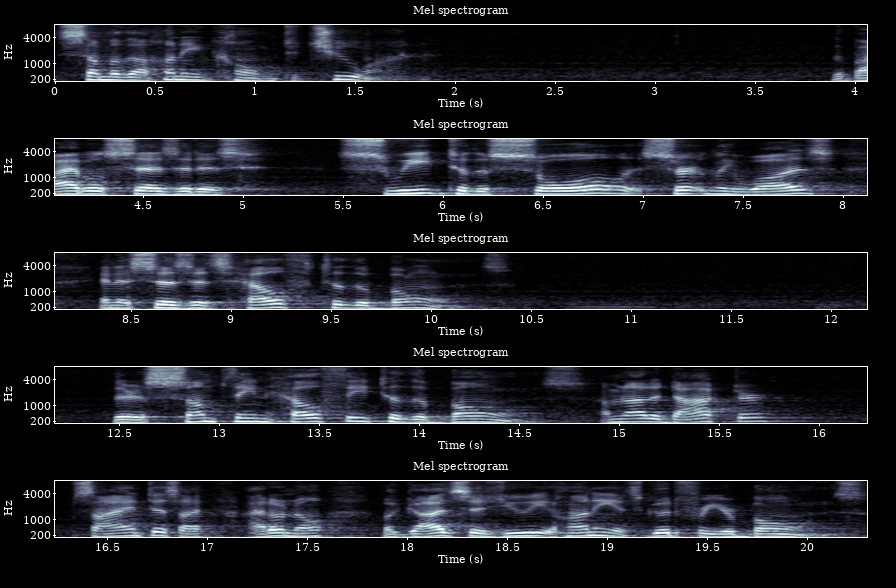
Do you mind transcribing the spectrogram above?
some of the honeycomb to chew on. The Bible says it is sweet to the soul, it certainly was, and it says it's health to the bones. There's something healthy to the bones. I'm not a doctor, scientist, I, I don't know, but God says you eat honey, it's good for your bones.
